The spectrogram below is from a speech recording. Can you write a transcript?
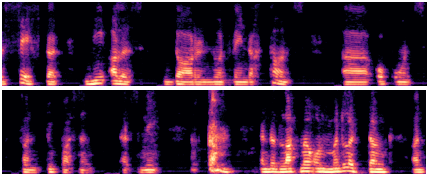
besef dat nie alles daarin noodwendig tans uh op ons van toepassing is nie. en dit laat my onmiddellik dink aan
